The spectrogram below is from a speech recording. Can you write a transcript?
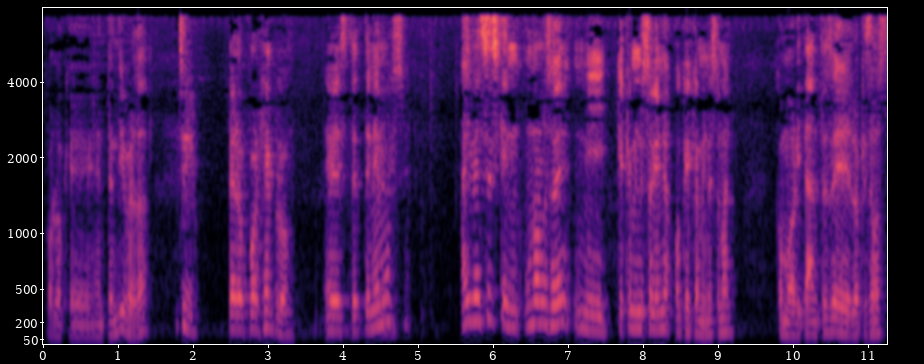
Por lo que entendí, ¿verdad? Sí. Pero, por ejemplo, este, tenemos... Hay veces que uno no sabe ni qué camino está bien o qué camino está mal como ahorita antes de lo que estamos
